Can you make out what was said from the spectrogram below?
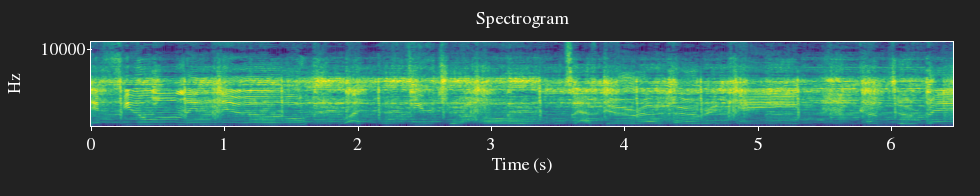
If you only knew what the future holds after a hurricane comes a rain.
